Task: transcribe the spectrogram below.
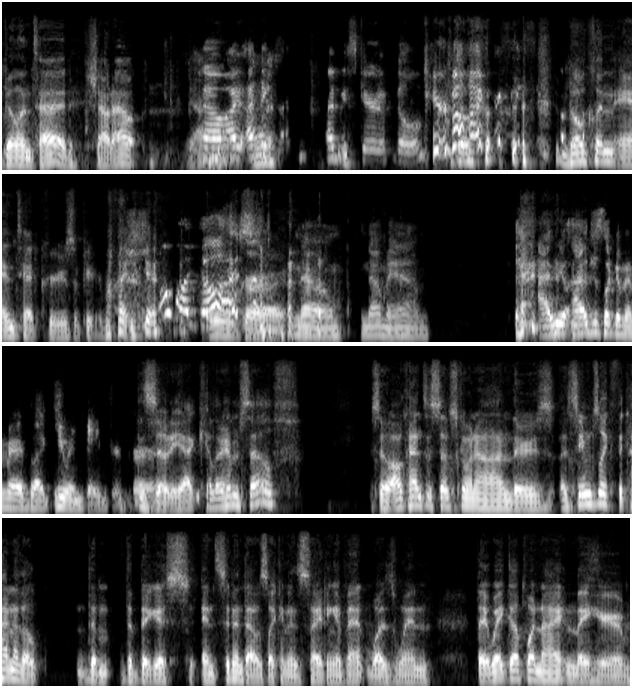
Bill and Ted, shout out. Yeah. No, I, I, think wanna- I'd be scared if Bill appeared Bill, behind. me. Bill Clinton and Ted Cruz appear behind you. Oh my gosh! girl. No, no, ma'am. I be, I just look in the mirror and be like, you endangered the girl. Zodiac killer himself. So all kinds of stuff's going on. There's it seems like the kind of the the the biggest incident that was like an inciting event was when they wake up one night and they hear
